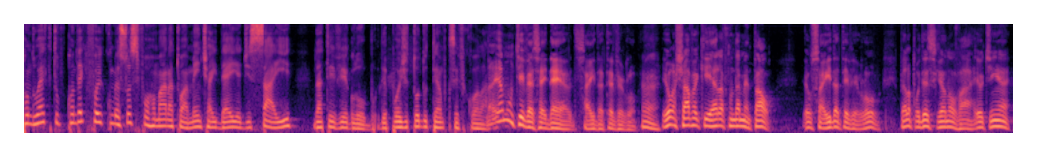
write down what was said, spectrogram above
Quando é que tu, quando é que foi começou a se formar na tua mente a ideia de sair da TV Globo depois de todo o tempo que você ficou lá? Eu não tive essa ideia de sair da TV Globo. É. Eu achava que era fundamental eu sair da TV Globo para ela poder se renovar. Eu tinha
